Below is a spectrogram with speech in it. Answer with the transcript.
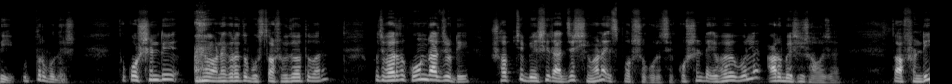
ডি উত্তরপ্রদেশ। তো কোশ্চেনটি অনেকের হয়তো বুঝতে অসুবিধা হতে পারে। বলছে, ভারতের কোন রাজ্যটি সবচেয়ে বেশি রাজ্যের সীমানা স্পর্শ করেছে? কোশ্চেনটা এভাবে বললে আরও বেশি সহজ হয়। তো অপশন ডি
